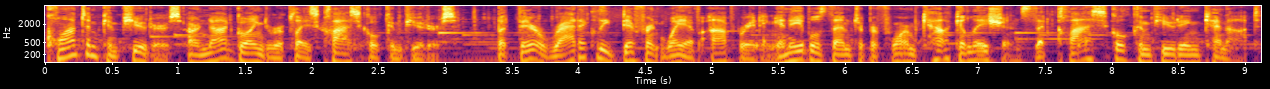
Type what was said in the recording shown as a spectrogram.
Quantum computers are not going to replace classical computers, but their radically different way of operating enables them to perform calculations that classical computing cannot.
